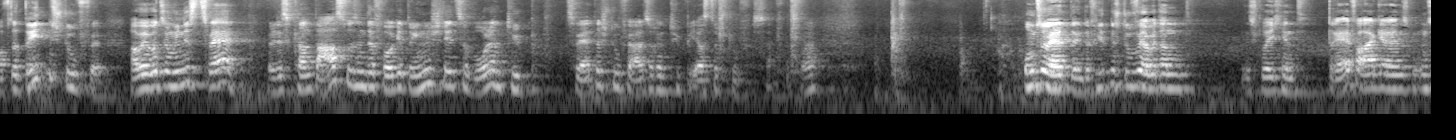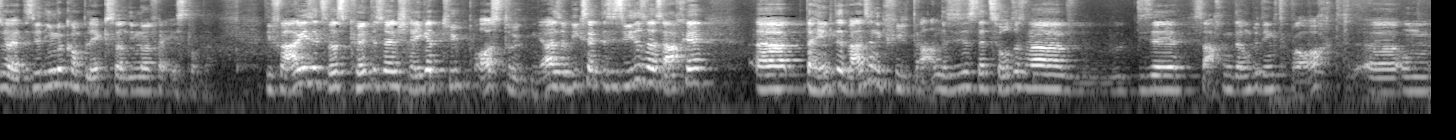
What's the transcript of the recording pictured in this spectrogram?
Auf der dritten Stufe habe ich aber zumindest zwei, weil das kann das, was in der Folge drinnen steht, sowohl ein Typ zweiter Stufe als auch ein Typ erster Stufe sein. Und so weiter. In der vierten Stufe habe ich dann entsprechend drei Fragereihen und so weiter. Das wird immer komplexer und immer verästelter. Die Frage ist jetzt, was könnte so ein schräger Typ ausdrücken? Ja, also wie gesagt, das ist wieder so eine Sache, äh, da hängt nicht wahnsinnig viel dran. Das ist jetzt nicht so, dass man diese Sachen da unbedingt braucht, äh, um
